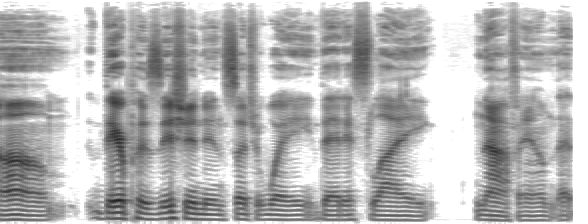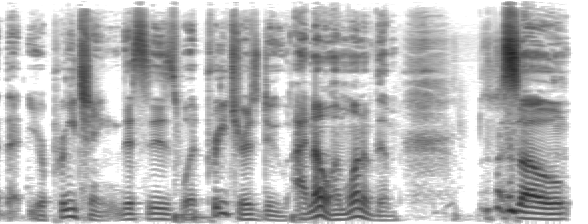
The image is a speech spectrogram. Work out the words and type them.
Um, they're positioned in such a way that it's like, nah, fam, that that you're preaching. This is what preachers do. I know I'm one of them. so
